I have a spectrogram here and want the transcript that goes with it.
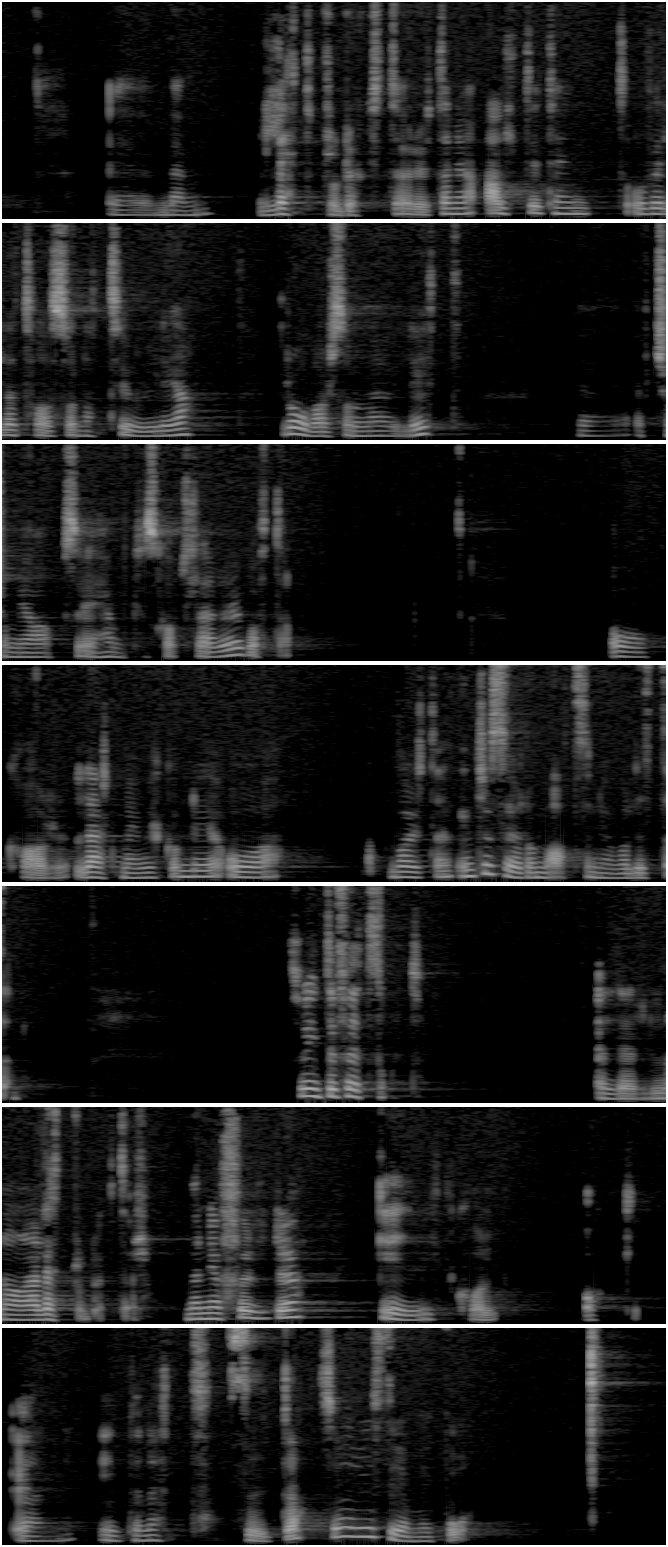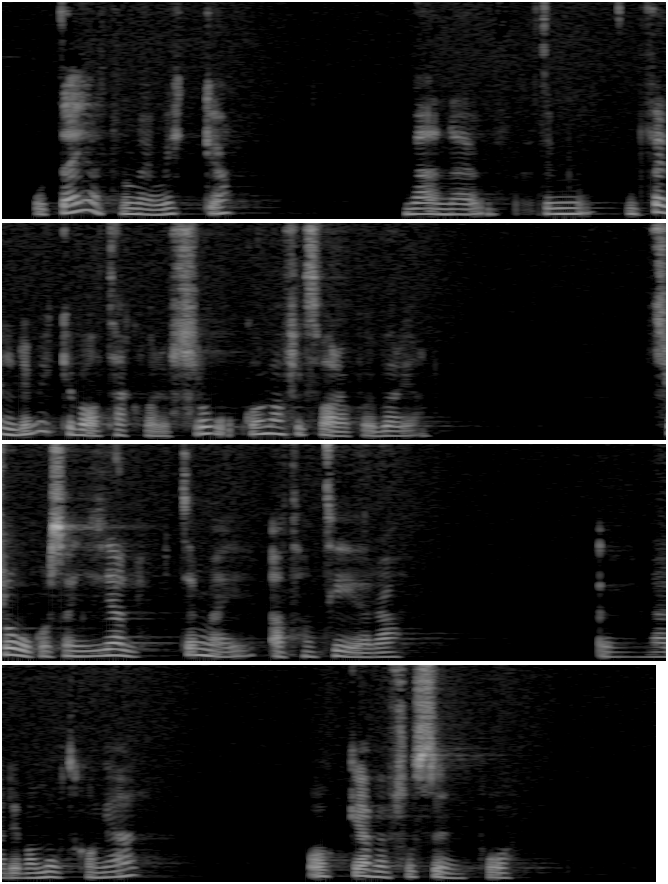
eh, med lättprodukter. Utan jag har alltid tänkt och velat ha så naturliga råvaror som möjligt. Eh, eftersom jag också är hemkunskapslärare i botten. Och har lärt mig mycket om det och varit intresserad av mat sedan jag var liten. Så inte fettsnålt. Eller några lättprodukter. Men jag följde GI-koll och en internetsida som jag registrerade mig på. Och det hjälpte mig mycket. Men eh, det väldigt mycket var tack vare frågor man fick svara på i början. Frågor som hjälpte mig att hantera eh, när det var motgångar och även få syn på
